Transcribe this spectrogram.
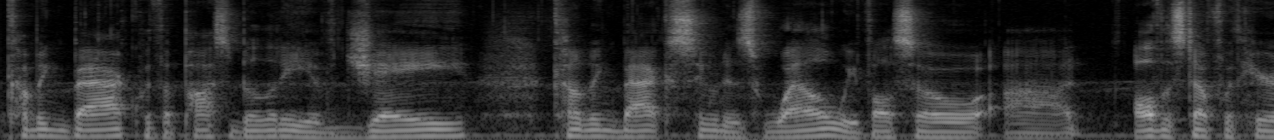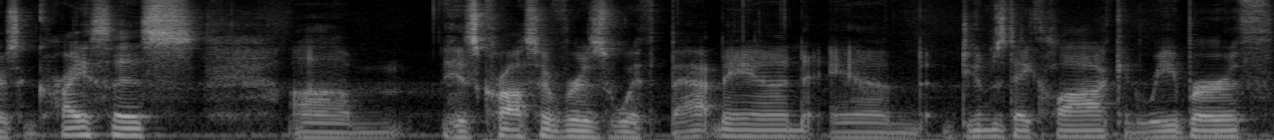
coming back, with the possibility of Jay coming back soon as well. We've also uh, all the stuff with Heroes in Crisis um, his crossovers with Batman and Doomsday Clock and Rebirth.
